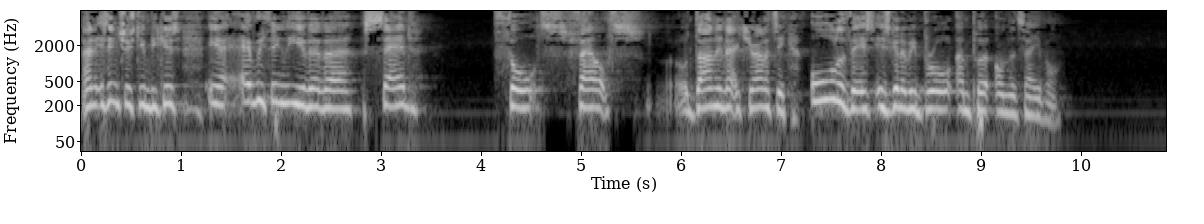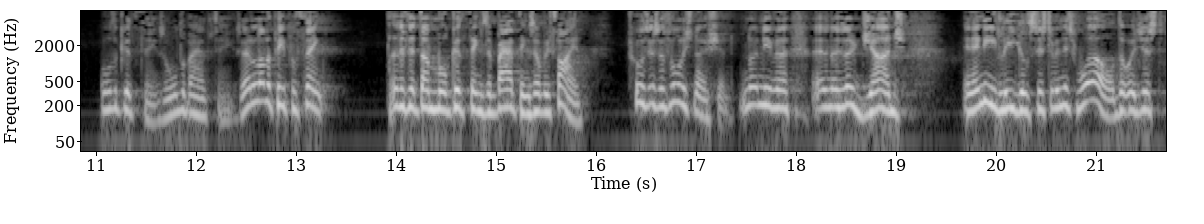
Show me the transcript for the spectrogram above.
And it's interesting because you know, everything that you've ever said, thought, felt, or done in actuality, all of this is going to be brought and put on the table. All the good things, all the bad things. And a lot of people think that if they've done more good things than bad things, they'll be fine. Of course, it's a foolish notion. Not even, a, there's no judge in any legal system in this world that would just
